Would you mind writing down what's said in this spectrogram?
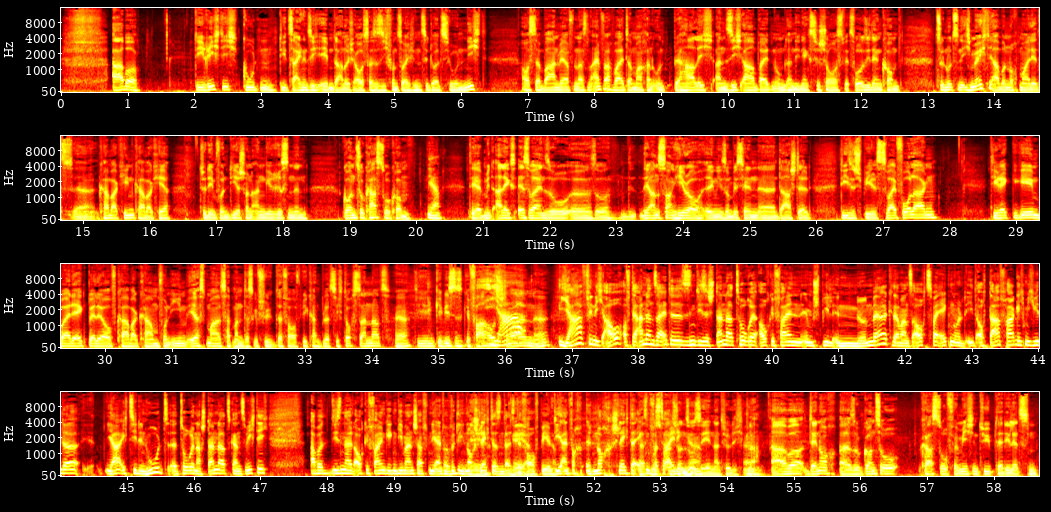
Aber die richtig Guten, die zeichnen sich eben dadurch aus, dass sie sich von solchen Situationen nicht aus der Bahn werfen lassen, einfach weitermachen und beharrlich an sich arbeiten, um dann die nächste Chance, wo sie denn kommt, zu nutzen. Ich möchte aber nochmal jetzt äh, Kabak hin, Kabak her, zu dem von dir schon angerissenen Gonzo Castro kommen. Ja. Der mit Alex Eswein so, äh, so The Unsung Hero irgendwie so ein bisschen äh, darstellt dieses Spiels. Zwei Vorlagen, direkt gegeben. Beide Eckbälle auf Kaba kamen von ihm. Erstmals hat man das Gefühl, der VfB kann plötzlich doch Standards, ja, die ein gewisses Gefahr ausstrahlen. Ja, ne? ja finde ich auch. Auf der anderen Seite sind diese Standardtore auch gefallen im Spiel in Nürnberg. Da waren es auch zwei Ecken und auch da frage ich mich wieder, ja, ich ziehe den Hut, äh, Tore nach Standards, ganz wichtig. Aber die sind halt auch gefallen gegen die Mannschaften, die einfach wirklich noch ja, schlechter sind als ja, der VfB und die einfach äh, noch schlechter Ecken das verteidigen. Das muss man schon so sehen, natürlich, klar. Aber dennoch, also Gonzo Castro für mich ein Typ, der die letzten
